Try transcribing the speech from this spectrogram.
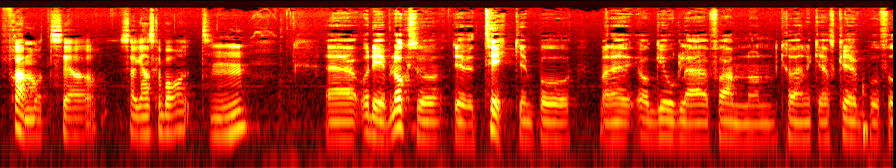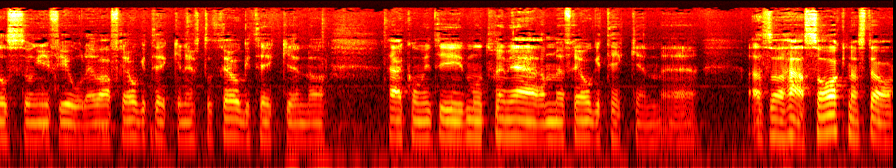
framåt ser, ser ganska bra ut. Mm. Eh, och det är väl också det är väl ett tecken på... Man, jag googlade fram någon krönika jag skrev på försäsongen i fjol. Det var frågetecken efter frågetecken. Och här kommer vi till mot premiären med frågetecken. Eh, alltså här saknas då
